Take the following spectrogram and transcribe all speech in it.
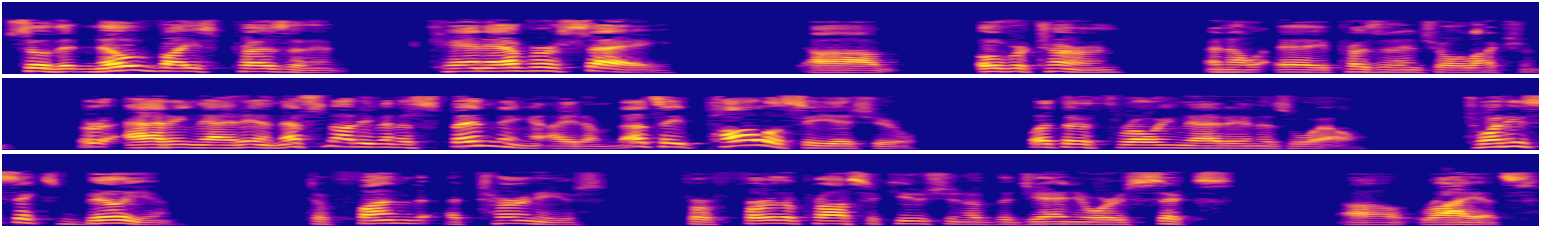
so that no vice president can ever say, uh, overturn an, a presidential election. They're adding that in. That's not even a spending item. That's a policy issue, but they're throwing that in as well. 26 billion to fund attorneys for further prosecution of the January 6 uh, riots.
